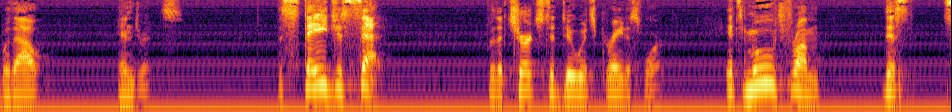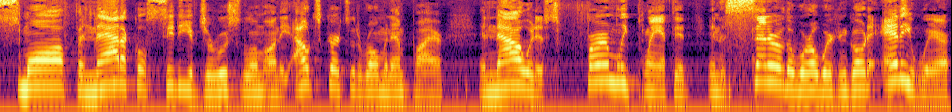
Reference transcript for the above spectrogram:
without hindrance. The stage is set for the church to do its greatest work. It's moved from this small, fanatical city of Jerusalem on the outskirts of the Roman Empire, and now it is firmly planted in the center of the world where it can go to anywhere,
